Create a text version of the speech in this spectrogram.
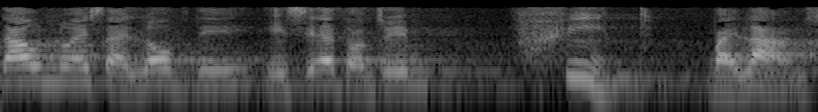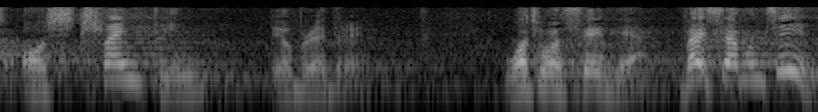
thou knowest I love thee. He said unto him, Feed my lambs or strengthen your brethren. What was saying there? Verse 17.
